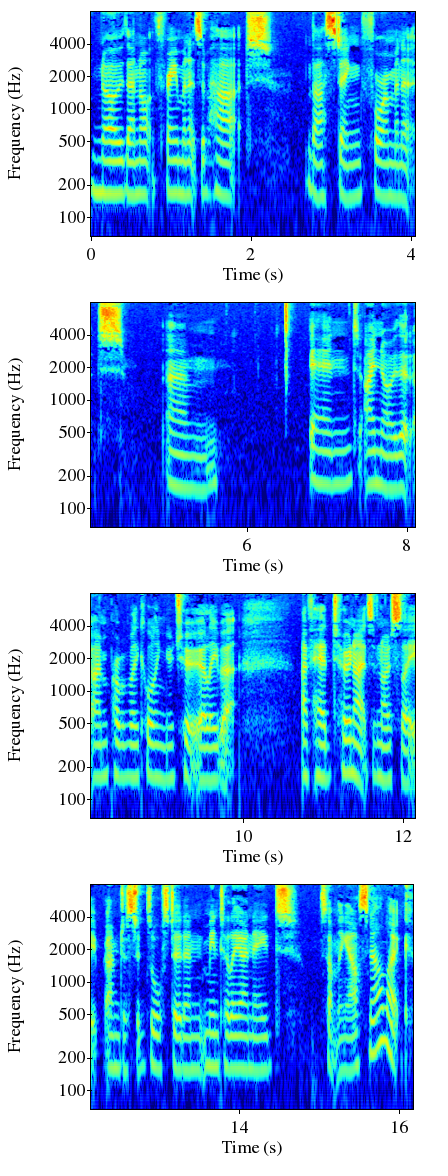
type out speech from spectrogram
No, they're not three minutes apart, lasting for a minute. Um, and I know that I'm probably calling you too early, but I've had two nights of no sleep. I'm just exhausted, and mentally, I need something else now. Like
